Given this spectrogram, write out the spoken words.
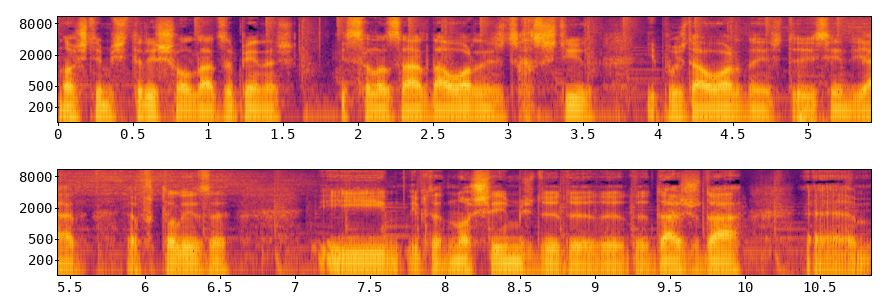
nós temos três soldados apenas e Salazar dá ordens de resistir e depois dá ordens de incendiar a fortaleza e, e, portanto nós saímos de, de, de, de, ajudar um,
